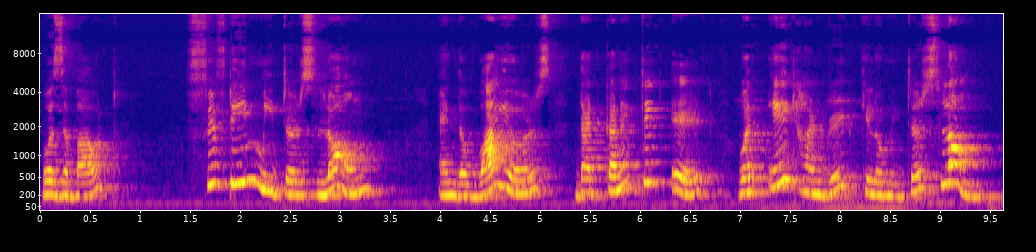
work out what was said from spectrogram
was about 15 meters long and the wires that connected it were 800 kilometers long.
